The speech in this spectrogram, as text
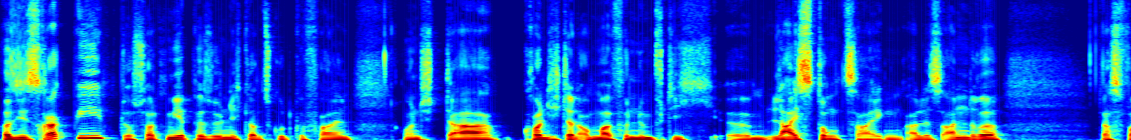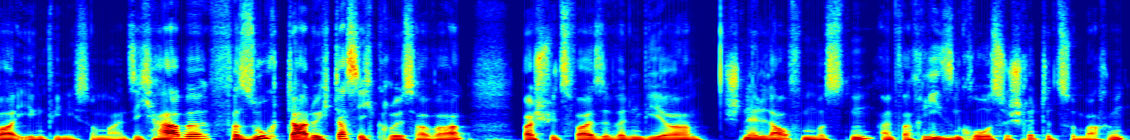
Also dieses Rugby, das hat mir persönlich ganz gut gefallen. Und da konnte ich dann auch mal vernünftig ähm, Leistung zeigen. Alles andere, das war irgendwie nicht so meins. Ich habe versucht, dadurch, dass ich größer war, beispielsweise, wenn wir schnell laufen mussten, einfach riesengroße Schritte zu machen,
